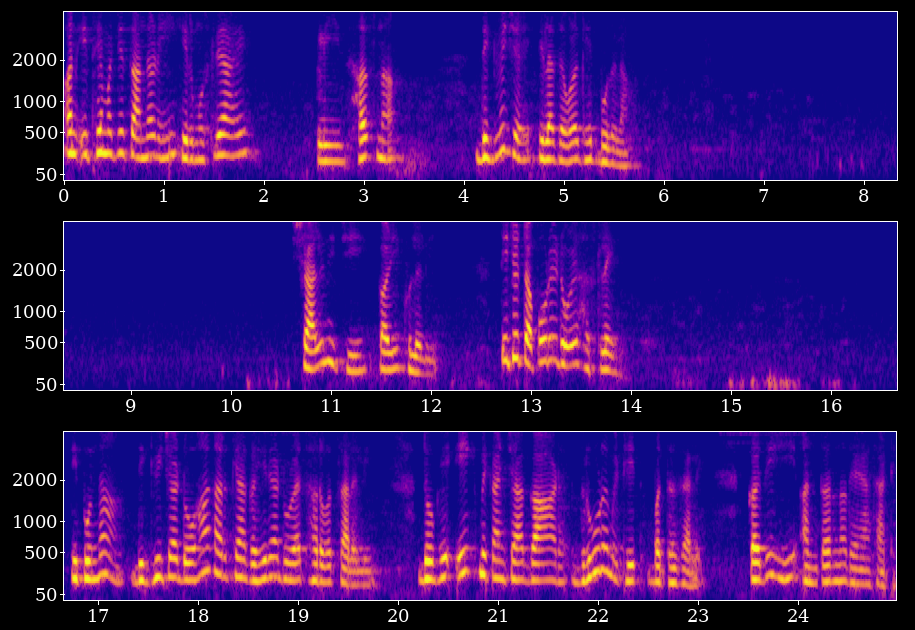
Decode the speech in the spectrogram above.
आणि इथे माझी चांदणी हिरमुसली आहे. प्लीज हस ना. दिग्विजय तिला जवळ घेत बोलला. शालिनीची कळी खुलली. तिचे टपोरे डोळे हसले. ती पुन्हा दिग्वीच्या डोहासारख्या गहिऱ्या डोळ्यात हरवत चालली. दोघे एकमेकांच्या गाढ दृढ मिठीत बद्ध झाले. कधीही अंतर न देण्यासाठी.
